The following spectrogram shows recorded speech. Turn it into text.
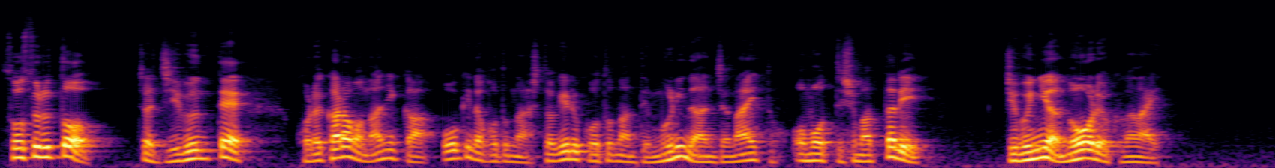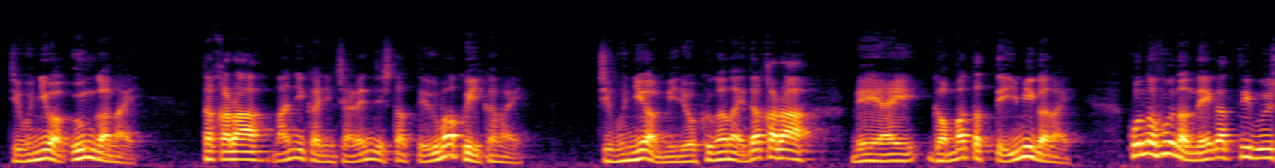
そうすると、じゃあ自分ってこれからも何か大きなこと成し遂げることなんて無理なんじゃないと思ってしまったり、自分には能力がない。自分には運がない。だから何かにチャレンジしたってうまくいかない。自分には魅力がない。だから恋愛頑張ったって意味がない。こんな風なネガティブ思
